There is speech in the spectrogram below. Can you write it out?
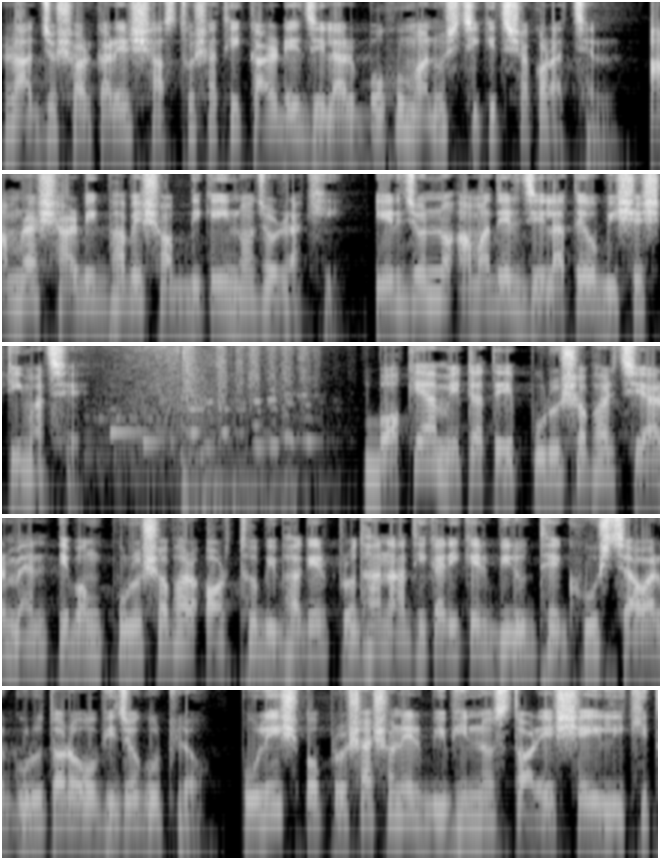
রাজ্য সরকারের স্বাস্থ্যসাথী কার্ডে জেলার বহু মানুষ চিকিৎসা করাচ্ছেন। আমরা সার্বিকভাবে সব দিকেই নজর রাখি। এর জন্য আমাদের জেলাতেও বিশেষ টিম আছে। বকেয়া মেটাতে পুরসভার চেয়ারম্যান এবং পুরসভার অর্থ বিভাগের প্রধান আধিকারিকের বিরুদ্ধে ঘুষ চাওয়ার গুরুতর অভিযোগ উঠল। পুলিশ ও প্রশাসনের বিভিন্ন স্তরে সেই লিখিত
